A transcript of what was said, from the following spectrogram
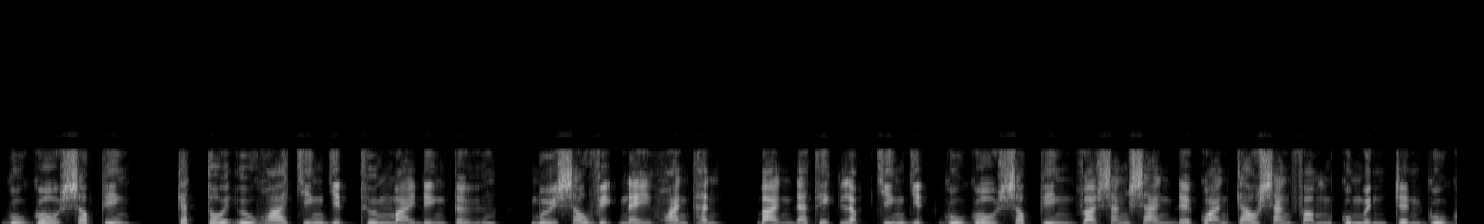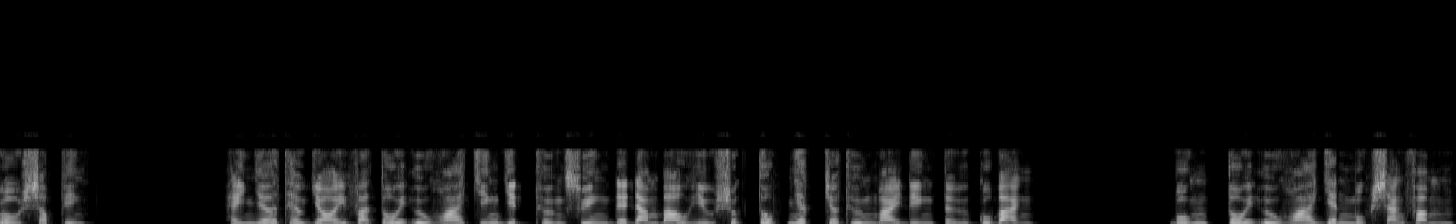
Google Shopping, cách tối ưu hóa chiến dịch thương mại điện tử. 16 việc này hoàn thành, bạn đã thiết lập chiến dịch Google Shopping và sẵn sàng để quảng cáo sản phẩm của mình trên Google Shopping. Hãy nhớ theo dõi và tối ưu hóa chiến dịch thường xuyên để đảm bảo hiệu suất tốt nhất cho thương mại điện tử của bạn. 4. Tối ưu hóa danh mục sản phẩm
